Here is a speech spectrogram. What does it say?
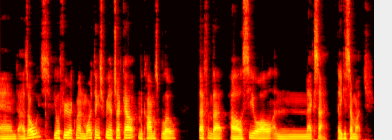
And as always, feel free to recommend more things for me to check out in the comments below. Aside from that, I'll see you all next time. Thank you so much.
